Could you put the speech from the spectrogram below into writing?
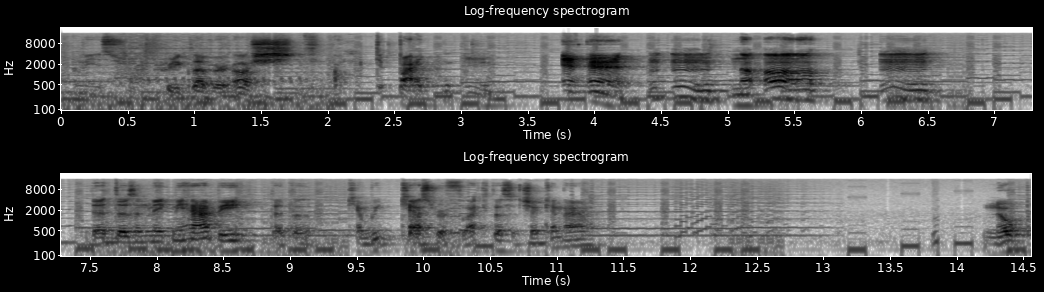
I mean, it's pretty clever. Oh. Oh, bye. Uh-uh. Mm-mm. Mm. That doesn't make me happy. That does Can we cast Reflect as a chicken now? Nope.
